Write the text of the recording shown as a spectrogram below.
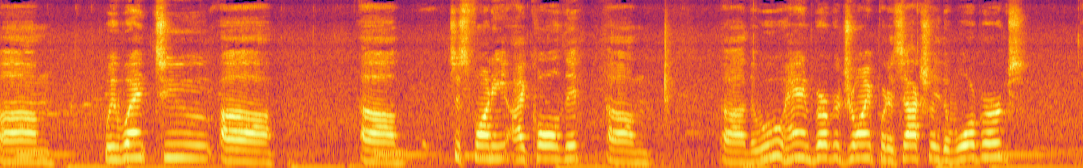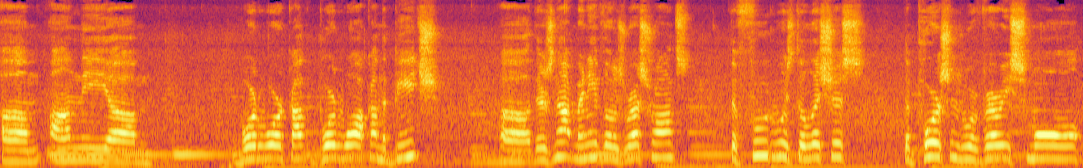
Um, we went to, uh, um, just funny, I called it um, uh, the Wuhan Burger Joint, but it's actually the Wahlburgers um, on the um, boardwalk on boardwalk on the beach. Uh, there's not many of those restaurants. The food was delicious. The portions were very small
